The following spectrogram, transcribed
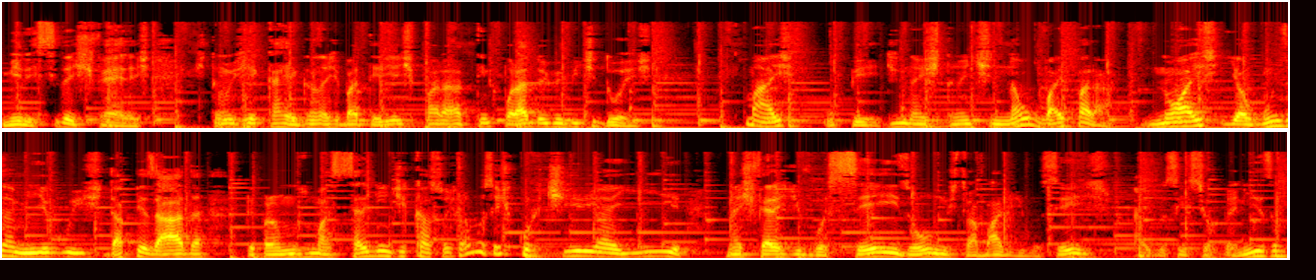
merecidas férias. Estamos recarregando as baterias para a temporada 2022 mas o Perdido na Estante não vai parar. Nós e alguns amigos da pesada preparamos uma série de indicações para vocês curtirem aí nas férias de vocês ou nos trabalhos de vocês, aí vocês se organizam.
